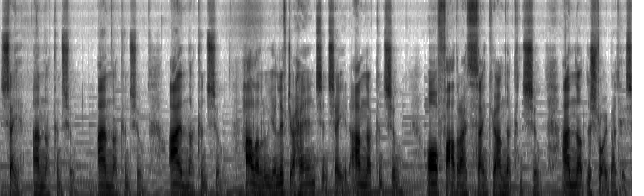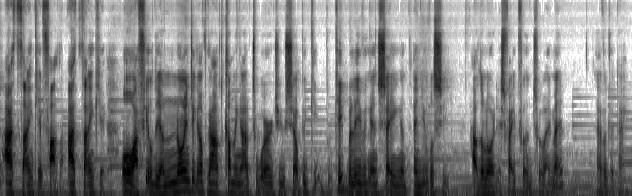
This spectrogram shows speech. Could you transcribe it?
Say it. I'm not consumed. I'm not consumed. I'm not consumed. Hallelujah. Lift your hands and say it. I'm not consumed. Oh, Father, I thank you. I'm not consumed. I'm not destroyed by this. I thank you, Father. I thank you. Oh, I feel the anointing of God coming out towards you. So be, keep believing and saying it, and you will see how the Lord is faithful and true. Amen. Have a good day.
